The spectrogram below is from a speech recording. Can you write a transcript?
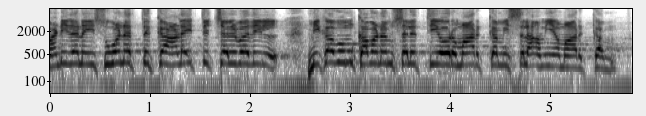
மனிதனை சுவனத்துக்கு அழைத்து செல்வதில் மிகவும் கவனம் செலுத்திய ஒரு மார்க்கம் இஸ்லாமிய மார்க்கம்.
